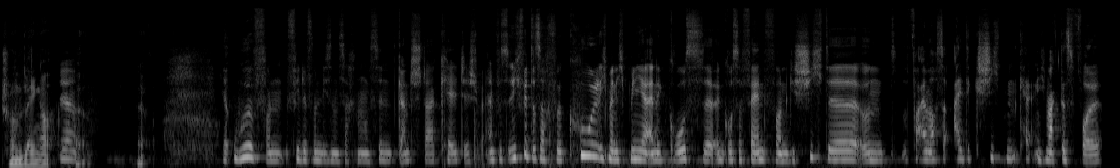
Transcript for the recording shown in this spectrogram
schon länger. Ja. Ja, Ur von viele von diesen Sachen sind ganz stark keltisch beeinflusst. Und ich finde das auch voll cool. Ich meine, ich bin ja eine große, ein großer Fan von Geschichte und vor allem auch so alte Geschichten. Ich mag das voll.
